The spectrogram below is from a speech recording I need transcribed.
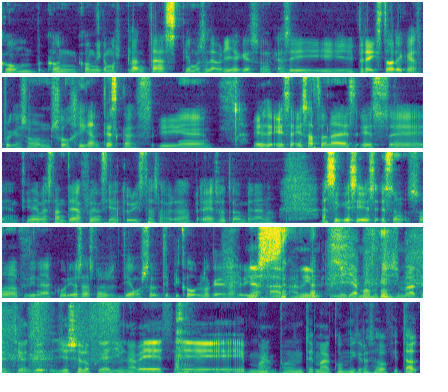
con, con, con, digamos, plantas, digamos, de la orilla que son casi prehistóricas, porque son, son gigantescas. Y eh, esa zona es, es eh, tiene bastante afluencia de turistas, la verdad, eh, sobre todo en verano. Así que sí, es, son oficinas curiosas, no es, digamos, el típico bloque de ladrillos. No, a, a, mí me llamó muchísimo la atención. Yo, yo solo fui allí una vez, bueno, por un tema con Microsoft y tal,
